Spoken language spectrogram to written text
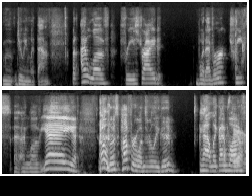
move, doing with them. But i love freeze dried whatever treats. I, I love yay! Oh those Pupford ones really good yeah like i Yes, they love.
